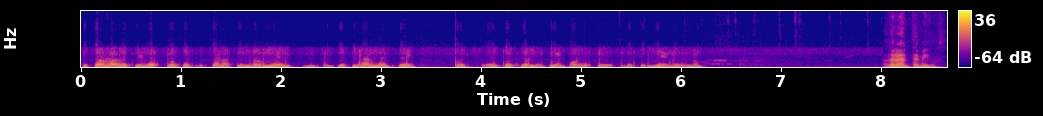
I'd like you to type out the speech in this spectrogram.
pues habla de que las cosas se están haciendo bien y que finalmente pues es cuestión de tiempo de que, de que llegue, ¿no? Adelante, amigos.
